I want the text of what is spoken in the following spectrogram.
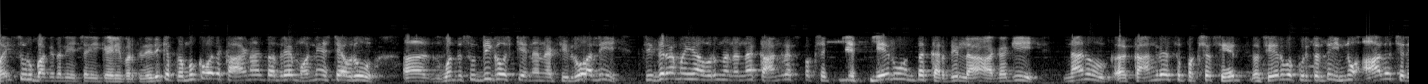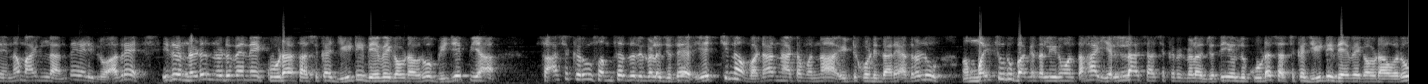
ಮೈಸೂರು ಭಾಗದಲ್ಲಿ ಹೆಚ್ಚಾಗಿ ಕೇಳಿ ಬರ್ತಿದೆ. ಇದಕ್ಕೆ ಪ್ರಮುಖವಾದ ಕಾರಣ ಅಂತಂದ್ರೆ ಮೊನ್ನೆ ಅಷ್ಟೇ ಅವರು ಒಂದು ಸುದ್ದಿಗೋಷ್ಠಿಯನ್ನ ನಡೆಸಿದ್ರು. ಅಲ್ಲಿ ಸಿದ್ದರಾಮಯ್ಯ ಅವರು ನನ್ನನ್ನ ಕಾಂಗ್ರೆಸ್ ಪಕ್ಷಕ್ಕೆ ಸೇರು ಅಂತ ಕರೆದಿಲ್ಲ. ಹಾಗಾಗಿ ನಾನು ಕಾಂಗ್ರೆಸ್ ಪಕ್ಷ ಸೇರ್, ಸೇರುವ ಕುರಿತಂತೆ ಇನ್ನೂ ಆಲೋಚನೆಯನ್ನ ಮಾಡಿಲ್ಲ ಅಂತ ಹೇಳಿದ್ರು. ಆದ್ರೆ ಇದರ ನಡು ನಡುವೆನೆ ಕೂಡ ಶಾಸಕ ಜಿ ಟಿ ದೇವೇಗೌಡ ಅವರು ಬಿಜೆಪಿಯ ಶಾಸಕರು ಸಂಸದರುಗಳ ಜೊತೆ ಹೆಚ್ಚಿನ ಒಡನಾಟವನ್ನ ಇಟ್ಟುಕೊಂಡಿದ್ದಾರೆ. ಅದರಲ್ಲೂ ಮೈಸೂರು ಭಾಗದಲ್ಲಿ ಇರುವಂತಹ ಎಲ್ಲಾ ಶಾಸಕರುಗಳ ಜೊತೆಯಲ್ಲೂ ಕೂಡ ಶಾಸಕ ಜಿ ಟಿ ದೇವೇಗೌಡ ಅವರು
